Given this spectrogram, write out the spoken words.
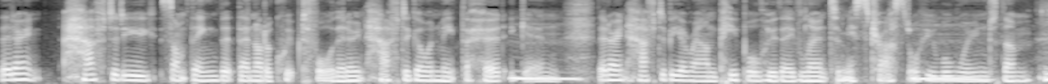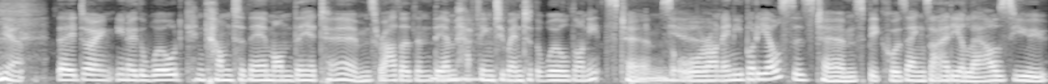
They don't have to do something that they're not equipped for. They don't have to go and meet the hurt mm. again. They don't have to be around people who they've learnt to mistrust or who will mm. wound them. Yeah. They don't, you know, the world can come to them on their terms rather than them mm. having to enter the world on its terms Yeah. or on anybody else's terms because anxiety allows you.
